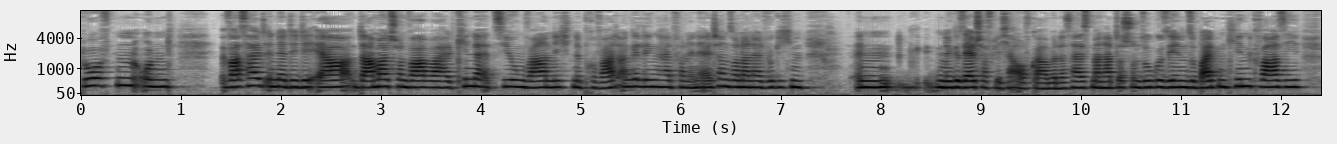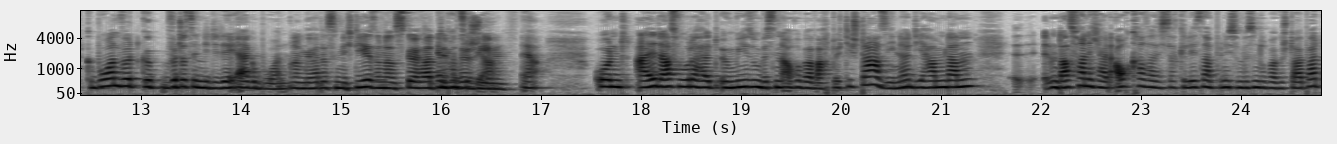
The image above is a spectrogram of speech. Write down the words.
durften. Und was halt in der DDR damals schon war, war halt Kindererziehung war nicht eine Privatangelegenheit von den Eltern, sondern halt wirklich ein, ein, eine gesellschaftliche Aufgabe. Das heißt, man hat das schon so gesehen, sobald ein Kind quasi geboren wird, ge wird es in die DDR geboren. Und dann gehört es nicht dir, sondern es gehört Im dem Prinzip, Regime. Ja. ja. Und all das wurde halt irgendwie so ein bisschen auch überwacht durch die Stasi, ne? Die haben dann, äh, und das fand ich halt auch krass, als ich das gelesen habe, bin ich so ein bisschen drüber gestolpert.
